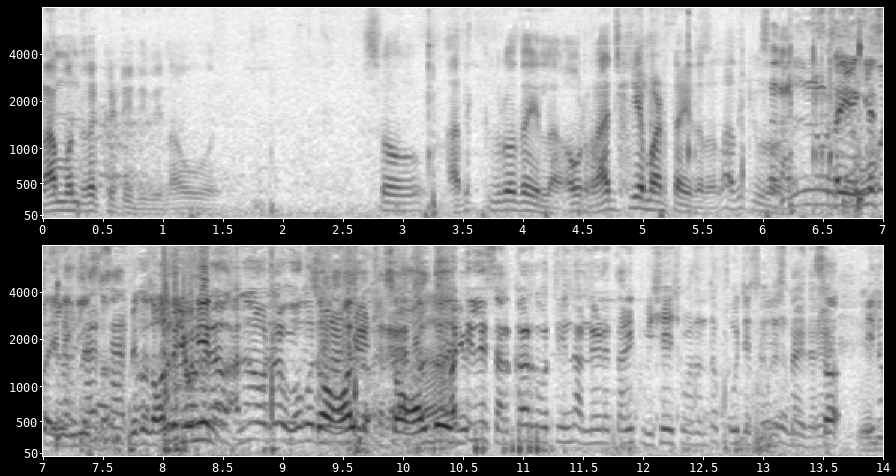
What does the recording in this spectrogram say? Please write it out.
ರಾಮ ಮಂದಿರ ಕಟ್ಟಿದ್ದೀವಿ ನಾವು. ಸೊ ಅದಕ್ಕೆ ವಿರೋಧ ಇಲ್ಲ. ಅವ್ರು ರಾಜಕೀಯ ಮಾಡ್ತಾ ಇದಾರಲ್ಲ ಅದಕ್ಕೆ ವಿರೋಧ ಸರ್ಕಾರದ ವತಿಯಿಂದ ಹನ್ನೆರಡನೇ ತಾರೀಕು ವಿಶೇಷವಾದಂತ ಪೂಜೆ ಸಲ್ಲಿಸ್ತಾ ಇದ್ದಾರೆ. ಇದು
